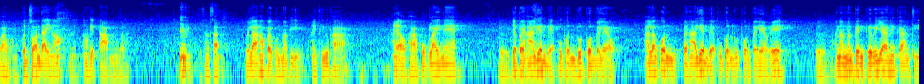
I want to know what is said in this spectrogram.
ว่าเพิ่นสอนได้เนาะเฮาเฮ็ดตามนั่นบ่ล่ะทั้งสัตว์เวลาเข้าไปคุณมาพี่ ให้ถือผ้าให้เอาผ้าปกไล่แน่เอออย่าไปหาเลี้ยนแบบผู้เพิ่นรุดพ้นไปแล้ว หาลังคนไปหาเลี้ยนแบบผู้พิ่นรุดพ้นไปแล้วเด้เอออันนั้นมันเป็นกิริยาในการที่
